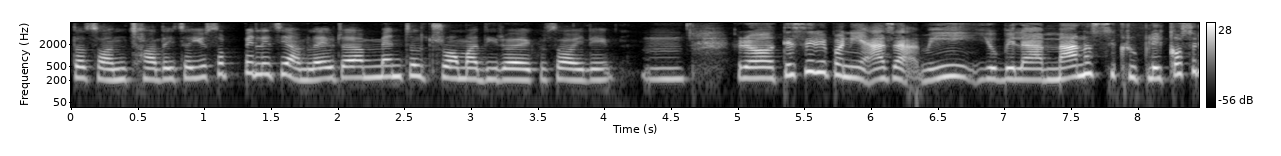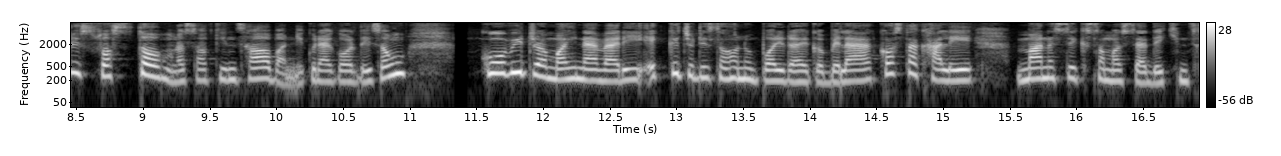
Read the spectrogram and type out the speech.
त छन् छँदैछ। यो सबैले चाहिँ हामीलाई एउटा मेन्टल ट्रमा दिइरहेको छ अहिले। र त्यसरी पनि आज हामी यो बेला मानसिक रूपले कसरी स्वस्थ हुन सकिन्छ भन्ने कुरा गर्दैछौँ। कोभिड र महिनावारी एकैचोटि सहनु परिरहेको बेला कस्ता खाले मानसिक समस्या देखिन्छ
